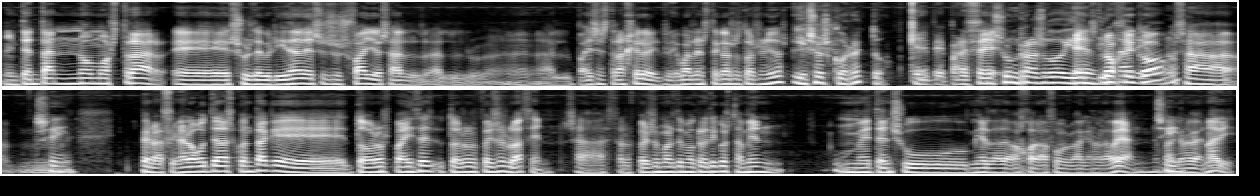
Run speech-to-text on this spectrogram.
intentan no mostrar eh, sus debilidades y sus fallos al, al- al país extranjero y rival en este caso Estados Unidos, Y eso es correcto. que me parece Es un rasgo es lógico, ¿no? o sea, Sí. Pero al final luego te das cuenta que todos los países todos los países lo hacen, o sea, hasta los países más democráticos también meten su mierda debajo de la alfombra para que no la vean, Sí. para que no la vea nadie.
